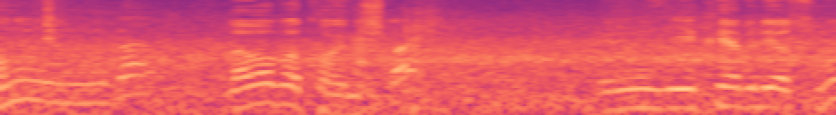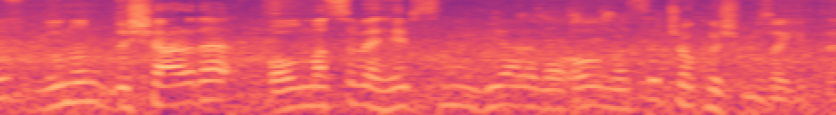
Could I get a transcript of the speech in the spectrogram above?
Onun yanına da lavabo koymuşlar. Elinizi yıkayabiliyorsunuz. Bunun dışarıda olması ve hepsinin bir arada olması çok hoşumuza gitti.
